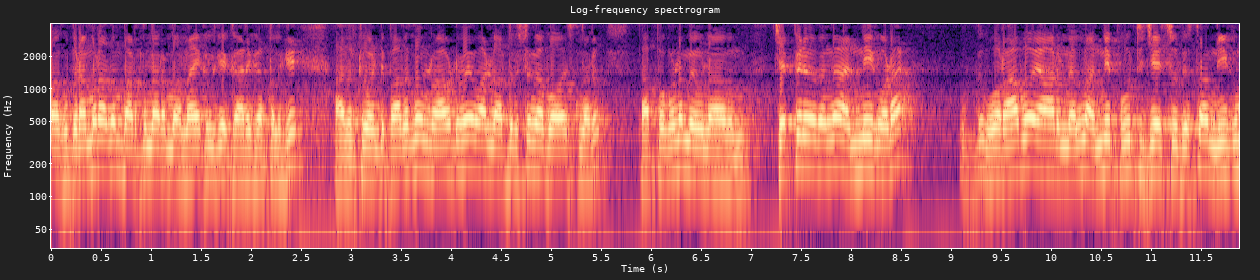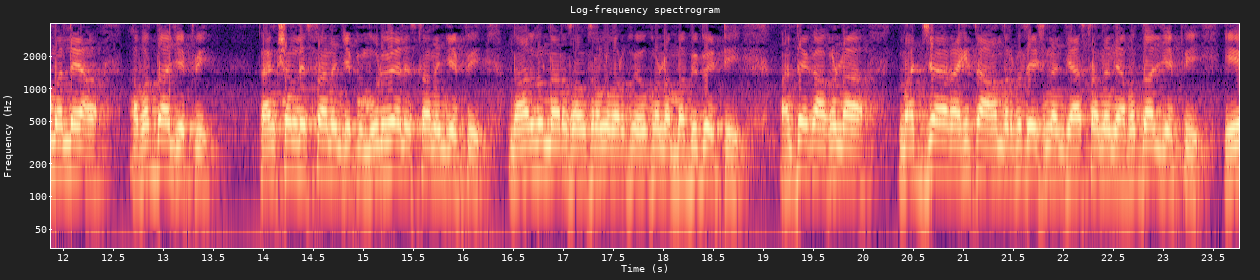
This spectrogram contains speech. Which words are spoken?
మాకు బ్రహ్మరథం పడుతున్నారు మా నాయకులకి కార్యకర్తలకి. అటువంటి పథకం రావటమే వాళ్ళు అదృష్టంగా భావిస్తున్నారు. తప్పకుండా మేము నా చెప్పిన విధంగా అన్నీ కూడా ఓ రాబోయే ఆరు నెలలు అన్నీ పూర్తి చేసి చూపిస్తాం. నీకు మళ్ళీ అబద్ధాలు చెప్పి పెన్షన్లు ఇస్తానని చెప్పి మూడు వేలు ఇస్తానని చెప్పి నాలుగున్నర సంవత్సరాల వరకు ఇవ్వకుండా మభ్యపెట్టి అంతేకాకుండా మధ్యరహిత ఆంధ్రప్రదేశ్ నేను చేస్తానని అబద్ధాలు చెప్పి ఏ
